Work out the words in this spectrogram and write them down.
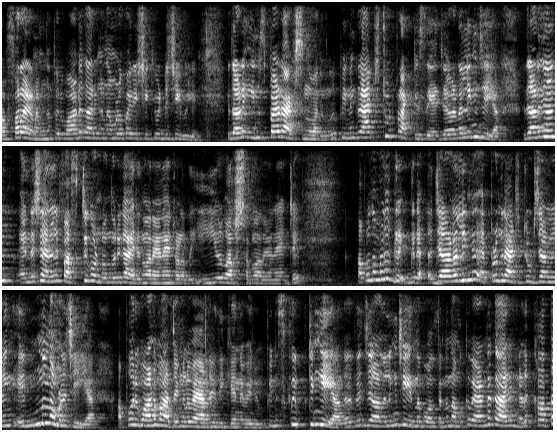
റെഫർ ചെയ്യണം. അങ്ങനത്തെ ഒരുപാട് കാര്യങ്ങൾ നമ്മൾ പരീക്ഷയ്ക്ക് വേണ്ടി ചെയ്യില്ലേ ഇതാണ് ഇൻസ്പയർഡ് ആക്ഷൻ എന്ന് പറയുന്നത്. പിന്നെ ഗ്രാറ്റിറ്റ്യൂഡ് പ്രാക്ടീസ് ചെയ്യുക ജേർണലിംഗ് ചെയ്യുക. ഇതാണ് ഞാൻ എന്റെ ചാനലിൽ ഫസ്റ്റ് കൊണ്ടുവന്ന ഒരു കാര്യം എന്ന് പറയാനായിട്ടുള്ളത്. ഈ ഒരു വർഷം എന്ന് പറയാനായിട്ട്. അപ്പോൾ നമ്മൾ ജേർണലിംഗ് എപ്പോഴും ഗ്രാറ്റിറ്റ്യൂഡ് ജേർണലിംഗ് എന്നും നമ്മൾ ചെയ്യുക അപ്പോൾ ഒരുപാട് മാറ്റങ്ങൾ വേറെ രീതിക്ക് തന്നെ വരും. പിന്നെ സ്ക്രിപ്റ്റിംഗ് ചെയ്യുക അതായത് ജേർണലിംഗ് ചെയ്യുന്ന പോലെ തന്നെ നമുക്ക് വേണ്ട കാര്യങ്ങൾ കഥ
